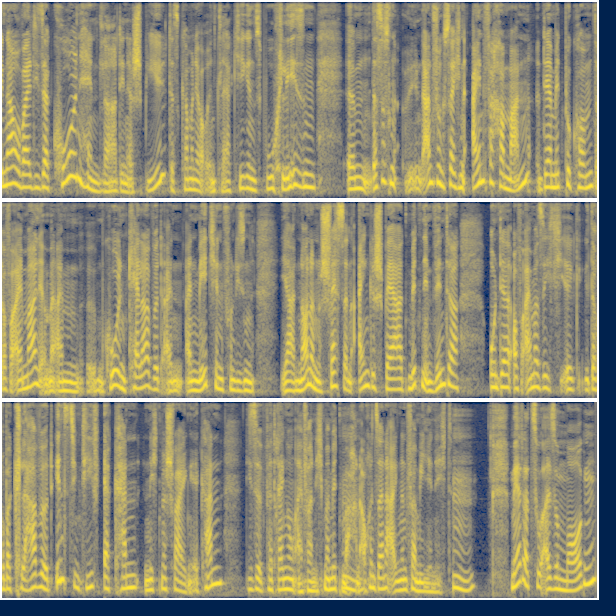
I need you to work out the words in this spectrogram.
Genau, weil dieser Kohlenhändler, den er spielt, das kann man ja auch in Claire Keegans Buch lesen, ähm, das ist ein, in Anführungszeichen einfacher Mann, der mitbekommt auf einmal, in einem ähm, Kohlenkeller wird ein, ein Mädchen von diesen ja, Nonnen und Schwestern eingesperrt, mitten im Winter, und der auf einmal sich äh, darüber klar wird, instinktiv, er kann nicht mehr schweigen. Er kann diese Verdrängung einfach nicht mehr mitmachen, mhm. auch in seiner eigenen Familie nicht. Mhm. Mehr dazu also morgen.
